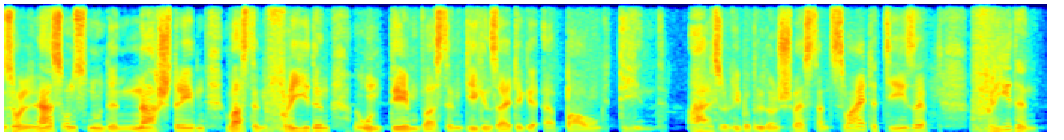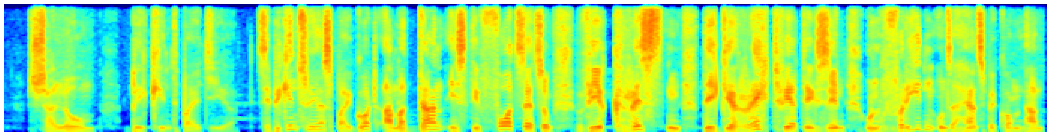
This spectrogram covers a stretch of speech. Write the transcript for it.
So lass uns nun den nachstreben, was den Frieden und dem, was den gegenseitige Erbauung dient. Also, liebe Brüder und Schwestern, zweite These, Frieden, Shalom beginnt bei dir. Sie beginnt zuerst bei Gott, aber dann ist die Fortsetzung. Wir Christen, die gerechtfertigt sind und Frieden unser Herz bekommen haben,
